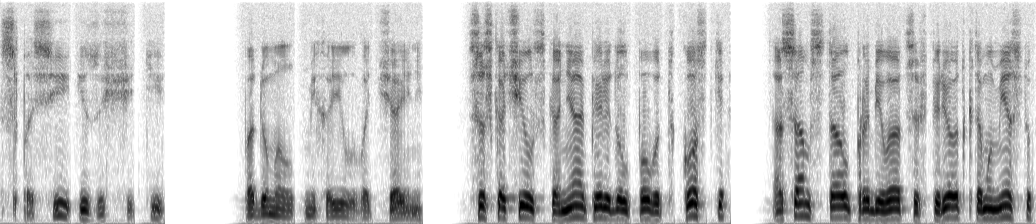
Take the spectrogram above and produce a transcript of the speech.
спаси и защити, подумал Михаил в отчаянии, соскочил с коня, передал повод костке, а сам стал пробиваться вперед к тому месту,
